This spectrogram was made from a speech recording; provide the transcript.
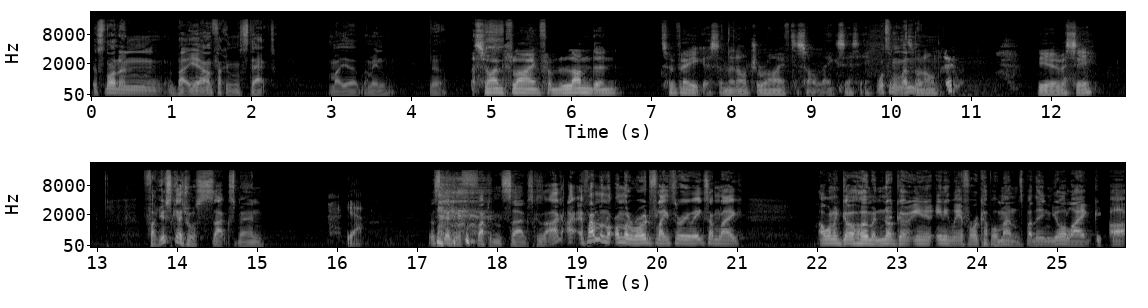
It's not in. But yeah, I'm fucking stacked. My yeah, I mean, yeah. so I'm flying from London to Vegas, and then I'll drive to Salt Lake City. What's in That's what London? I'll do. The. Fuck, your schedule sucks, man. Yeah. Your schedule fucking sucks. Because I, I, if I'm on the, on the road for like three weeks, I'm like, I want to go home and not go any, anywhere for a couple months. But then you're like, oh,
